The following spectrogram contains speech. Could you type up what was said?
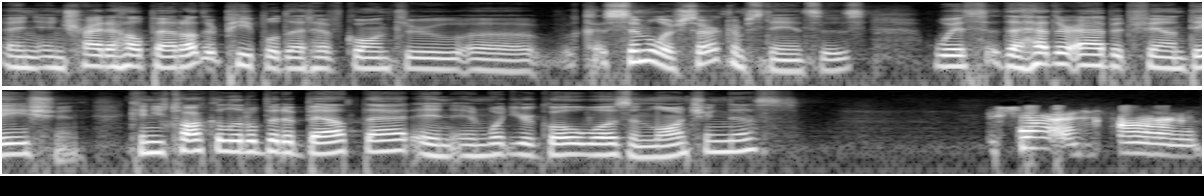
and, and try to help out other people that have gone through uh, similar circumstances with the Heather Abbott Foundation. Can you talk a little bit about that and, and what your goal was in launching this? Sure. Um,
